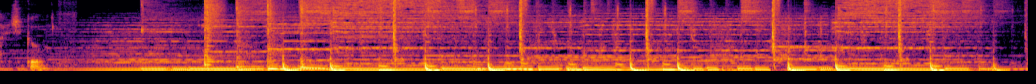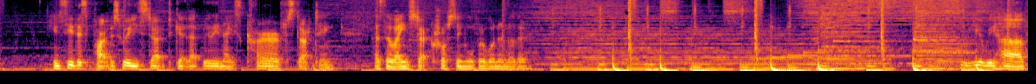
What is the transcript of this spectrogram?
as you go. Can see this part is where you start to get that really nice curve starting as the lines start crossing over one another. So here we have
